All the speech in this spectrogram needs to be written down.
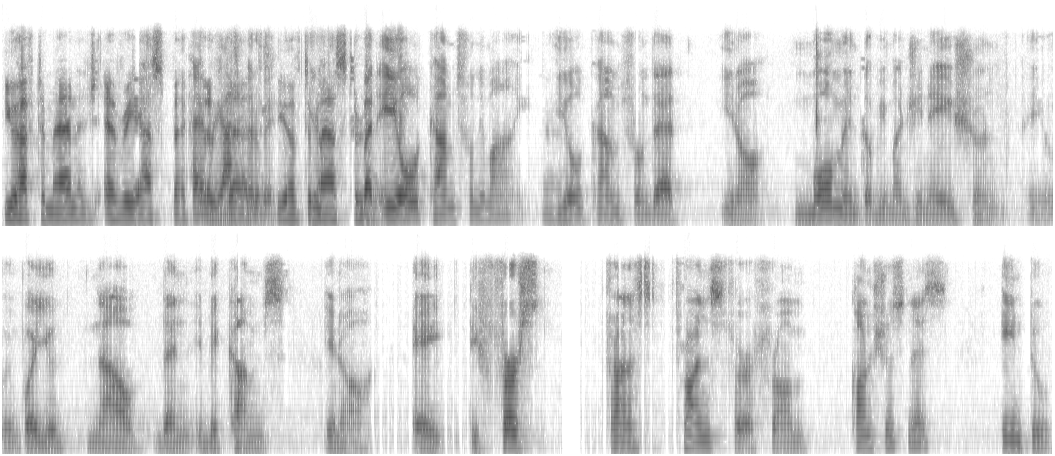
You have to manage every aspect every of aspect that. Of it. You have to you master. Know, but it all comes from the mind. Yeah. It all comes from that, you know, moment of imagination eh, where you now then it becomes, you know, a the first trans, transfer from consciousness into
